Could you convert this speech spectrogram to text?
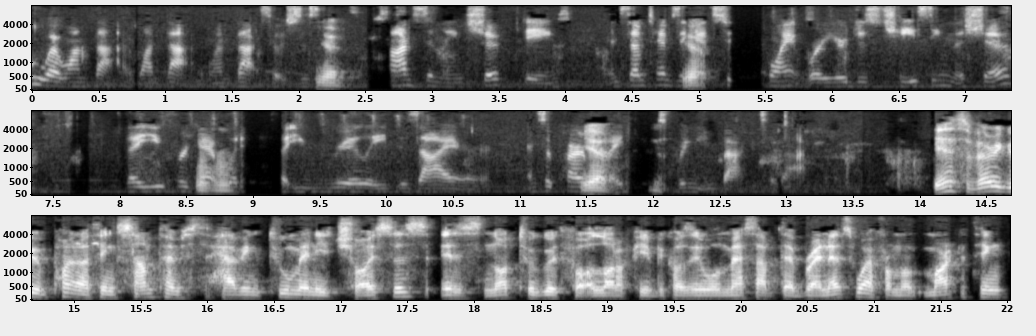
ooh, I want that, I want that, I want that. So it's just yeah. constantly shifting. And sometimes it yeah. gets to the point where you're just chasing the shift that you forget mm-hmm. what it is that you really desire. And so part of what I do is bring you back to that. A very good point. I think sometimes having too many choices is not too good for a lot of people because it will mess up their brand. That's why, from a marketing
